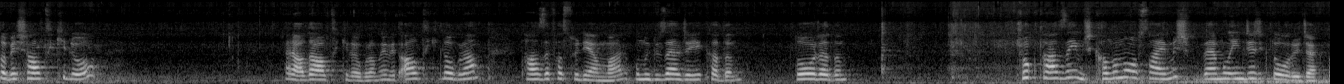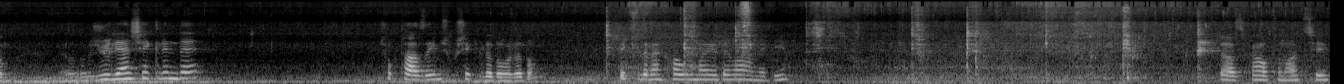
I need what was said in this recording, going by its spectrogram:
Burada da 5-6 kilo herhalde 6 kilogram. Evet 6 kilogram taze fasulyem var. Bunu güzelce yıkadım. Doğradım. Çok tazeymiş. Kalın olsaymış ben bunu incecik doğrayacaktım. Ee, Jülyen şeklinde. Çok tazeymiş. Bu şekilde doğradım. Bu şekilde ben kavurmaya devam edeyim. Birazcık altını açayım.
